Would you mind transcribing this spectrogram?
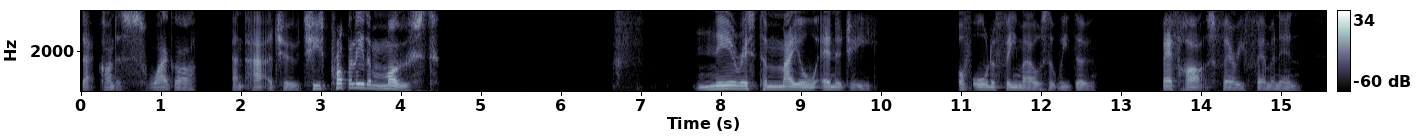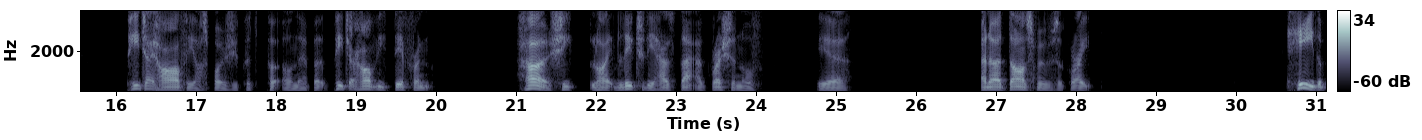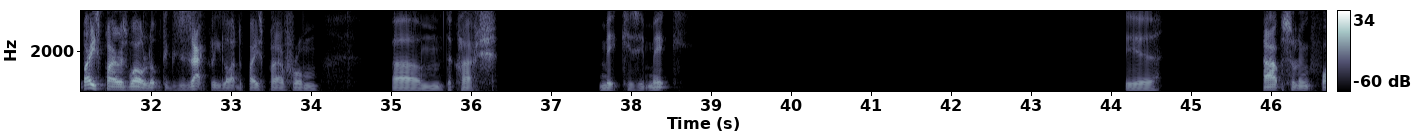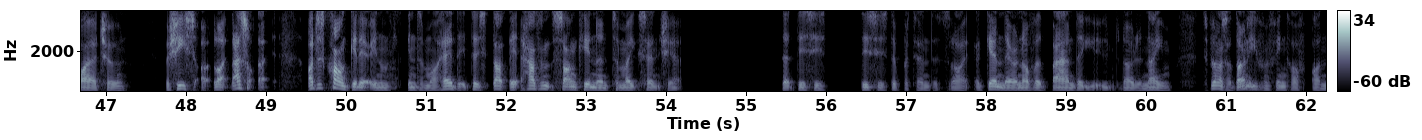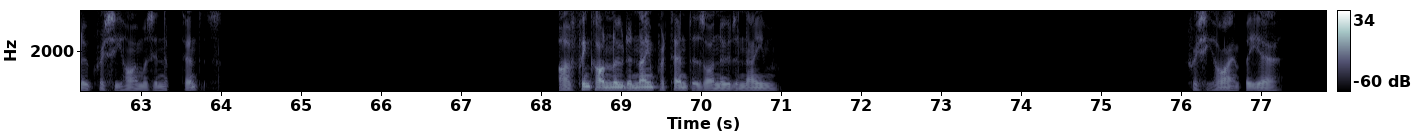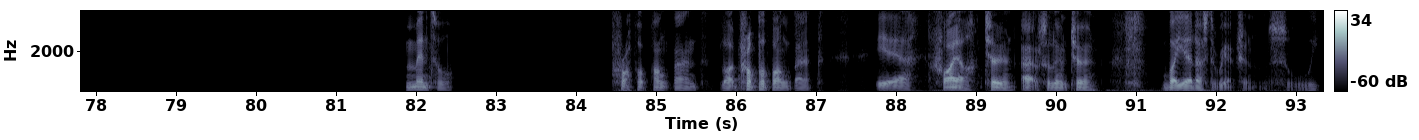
that kind of swagger and attitude. She's probably the most f- nearest to male energy of all the females that we do. Beth Hart's very feminine. PJ Harvey, I suppose you could put on there, but PJ Harvey's different. her, she like literally has that aggression of, yeah. And her dance moves are great. He, the bass player as well, looked exactly like the bass player from um the Clash. Mick, is it Mick? Yeah, absolute fire tune. But she's uh, like that's uh, I just can't get it in into my head. It it hasn't sunk in and to make sense yet that this is this is the Pretenders. Like again, they're another band that you know the name. To be honest, I don't even think I've, I knew Chrissie Hynde was in the Pretenders. I think I knew the name Pretenders. I knew the name. Chrissie Hynde, but yeah. Mental. Proper punk band. Like proper punk band. Yeah. Fire. Tune. Absolute tune. But yeah, that's the reaction. Sweet.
